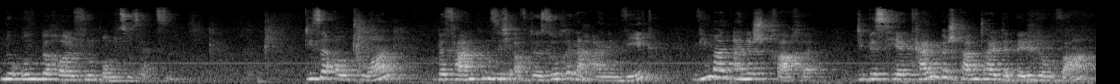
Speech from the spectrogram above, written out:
nur unbeholfen umzusetzen. Diese Autoren befanden sich auf der Suche nach einem Weg, wie man eine Sprache, die bisher kein Bestandteil der Bildung war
